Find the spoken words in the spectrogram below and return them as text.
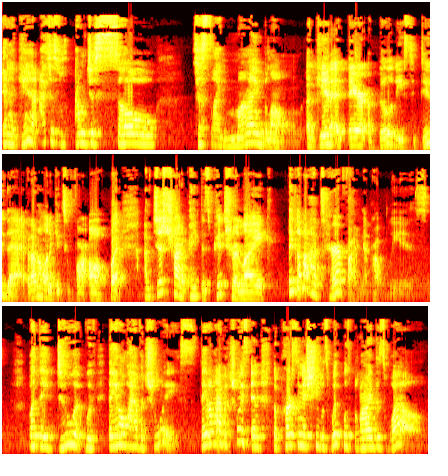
and again, I just, I'm just so, just like mind blown again at their abilities to do that. But I don't want to get too far off. But I'm just trying to paint this picture like, think about how terrifying that probably is. But they do it with, they don't have a choice. They don't have a choice. And the person that she was with was blind as well.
